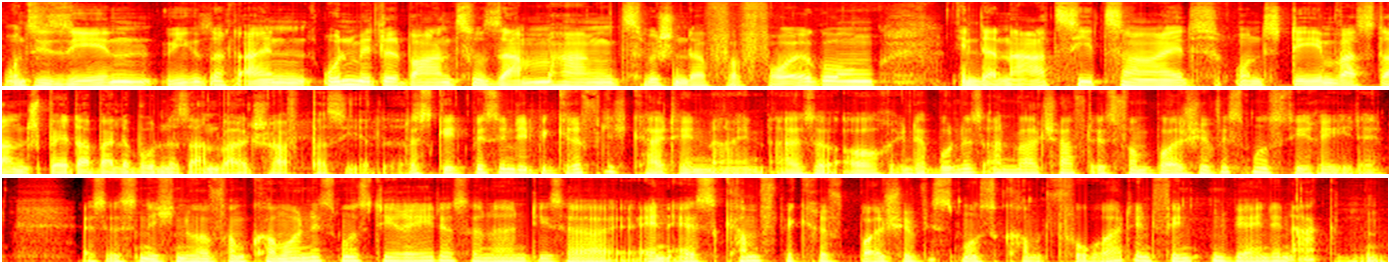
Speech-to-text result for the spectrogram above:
Und Sie sehen, wie gesagt, einen unmittelbaren Zusammenhang zwischen der Verfolgung in der Nazi-Zeit und dem, was dann später bei der Bundesanwaltschaft passiert ist. Das geht bis in die Begrifflichkeit hinein. Also auch in der Bundesanwaltschaft ist vom Bolschewismus die Rede. Es ist nicht nur vom Kommunismus die Rede, sondern dieser NS-Kampfbegriff Bolschewismus kommt vor. Den finden wir in den Akten.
